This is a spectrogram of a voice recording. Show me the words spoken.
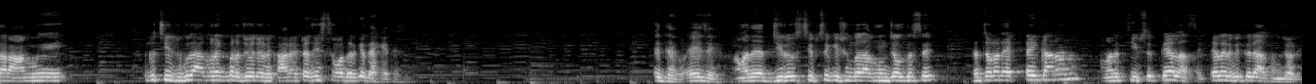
তার আমি একটু চিপসগুলো আগুন একবার জ্বলে নিক আর একটা জিনিস তোমাদেরকে দেখাইতেছি। এই দেখো, এই যে আমাদের জিরো চিপসে কি সুন্দর আগুন জ্বলতেছে? এটা জ্বলার একটাই কারণ, আমাদের চিপসে তেল আছে, তেলের ভিতরে আগুন জ্বলে।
